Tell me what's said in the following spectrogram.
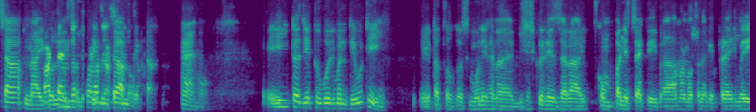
চাপ নাই চাপ হ্যাঁ হ্যাঁ। এইটা যেটু পরিমাণ ডিউটি এটা তো মনে হয় না বিশেষ করে যারা কোম্পানির চাকরি বা আমার মতন আগে প্রাইমারি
